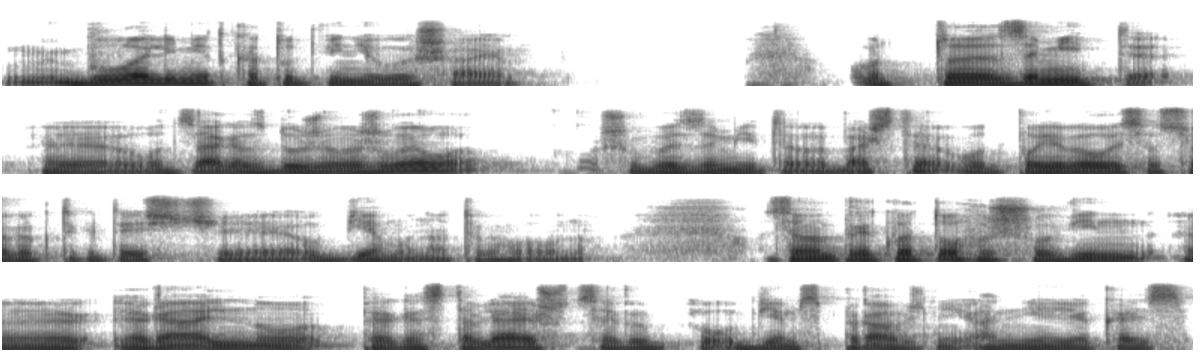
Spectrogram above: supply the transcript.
була лімітка, тут він її лишає. От е, замітьте, е, от зараз дуже важливо, щоб ви замітили. Бачите, от появилося 43 тисячі об'єму наторговано. Це вам приклад того, що він реально переставляє, що це об'єм справжній, а не якась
